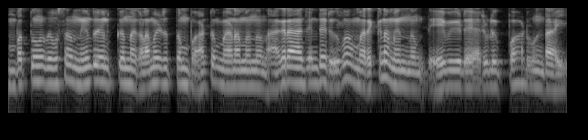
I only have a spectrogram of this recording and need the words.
അമ്പത്തൊന്ന് ദിവസം നീണ്ടു നിൽക്കുന്ന കളമെഴുത്തും പാട്ടും വേണമെന്ന് നാഗരാജന്റെ രൂപം വരയ്ക്കണമെന്നും ദേവിയുടെ അരുളിപ്പാടുണ്ടായി.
